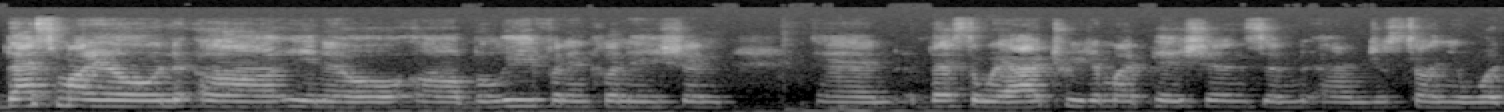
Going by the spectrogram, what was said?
that's my own uh, you know uh, belief and inclination, and that's the way I treated my patients. And I'm just telling you what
